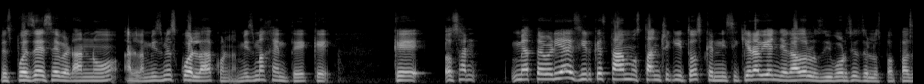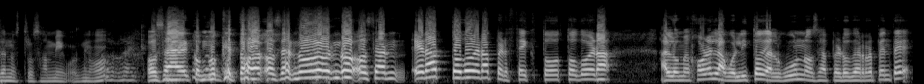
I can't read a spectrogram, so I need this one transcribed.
después de ese verano a la misma escuela con la misma gente que que, o sea, me atrevería a decir que estábamos tan chiquitos que ni siquiera habían llegado los divorcios de los papás de nuestros amigos, ¿no? O sea, como que todo, o sea, no, no, o sea, era, todo era perfecto, todo era a lo mejor el abuelito de alguno, o sea, pero de repente,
